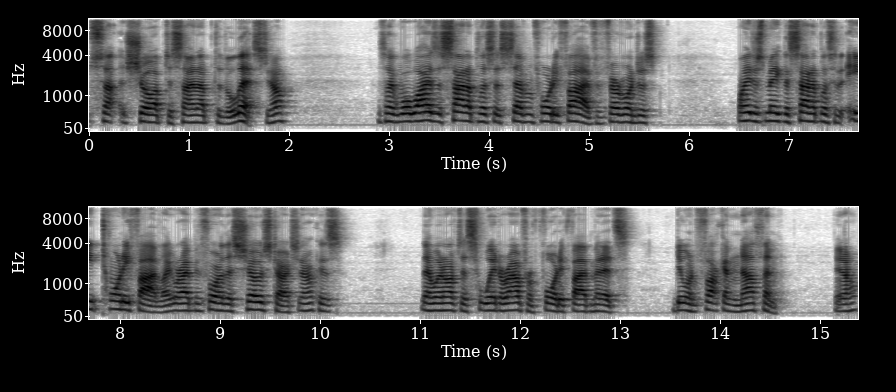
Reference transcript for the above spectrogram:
show up to sign up to the list, you know? It's like, well, why is the sign up list at 7.45 if everyone just why don't you just make the sign up list at 8.25, like right before the show starts, you know? Because then we don't have to wait around for 45 minutes doing fucking nothing, you know?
